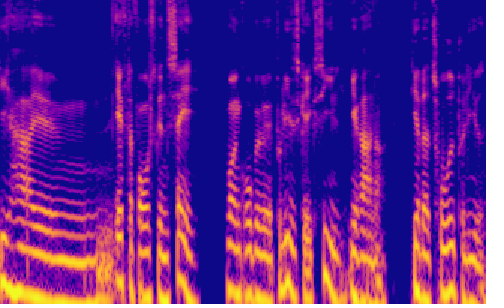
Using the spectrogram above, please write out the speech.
de har øhm, efterforsket en sag, hvor en gruppe politiske eksil-iranere, de har været troet på livet.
